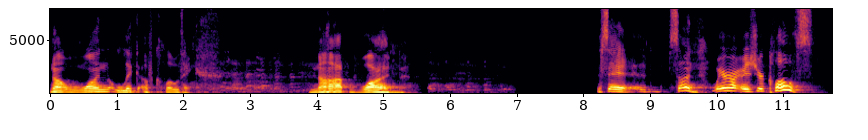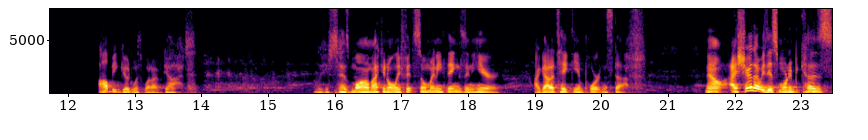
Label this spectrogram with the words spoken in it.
Not one lick of clothing. Not one. They say, Son, where is your clothes? I'll be good with what I've got. He says, Mom, I can only fit so many things in here. I got to take the important stuff. Now, I share that with you this morning because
